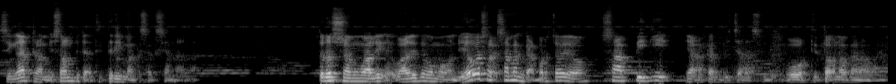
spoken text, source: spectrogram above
Sehingga dalam Islam tidak diterima kesaksian anak. Terus yang wali wali itu ngomong dia wes sama nggak percaya sapi ki yang akan bicara sendiri. Oh ditokno karawan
